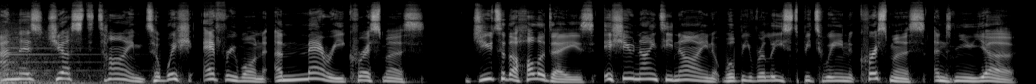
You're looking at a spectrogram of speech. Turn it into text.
And there's just time to wish everyone a Merry Christmas. Due to the holidays, issue 99 will be released between Christmas and New Year.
